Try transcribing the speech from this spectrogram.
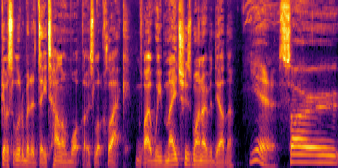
give us a little bit of detail on what those look like? Why we may choose one over the other? Yeah. So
